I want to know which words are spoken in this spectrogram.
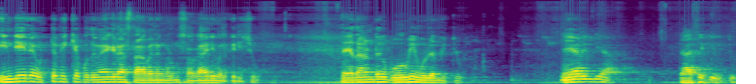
ഇന്ത്യയിലെ ഒട്ടുമിക്ക പൊതുമേഖലാ സ്ഥാപനങ്ങളും സ്വകാര്യവൽക്കരിച്ചു. ഏതാണ്ട് ഭൂമി മുഴുവൻ വിറ്റു. എയർ ഇന്ത്യ ടാറ്റയ്ക്ക് വിറ്റു.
